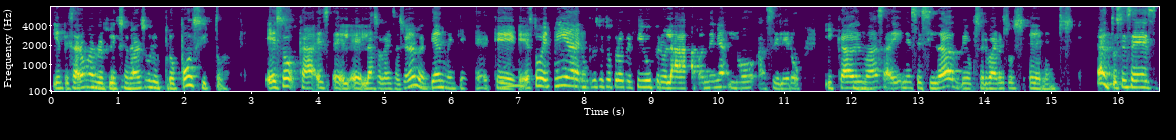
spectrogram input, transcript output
y empezaron a reflexionar sobre el propósito. Eso es, las organizaciones lo entienden, que, que, esto venía en un proceso progresivo, pero la pandemia lo aceleró y cada vez más hay necesidad de observar esos elementos. Entonces es,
